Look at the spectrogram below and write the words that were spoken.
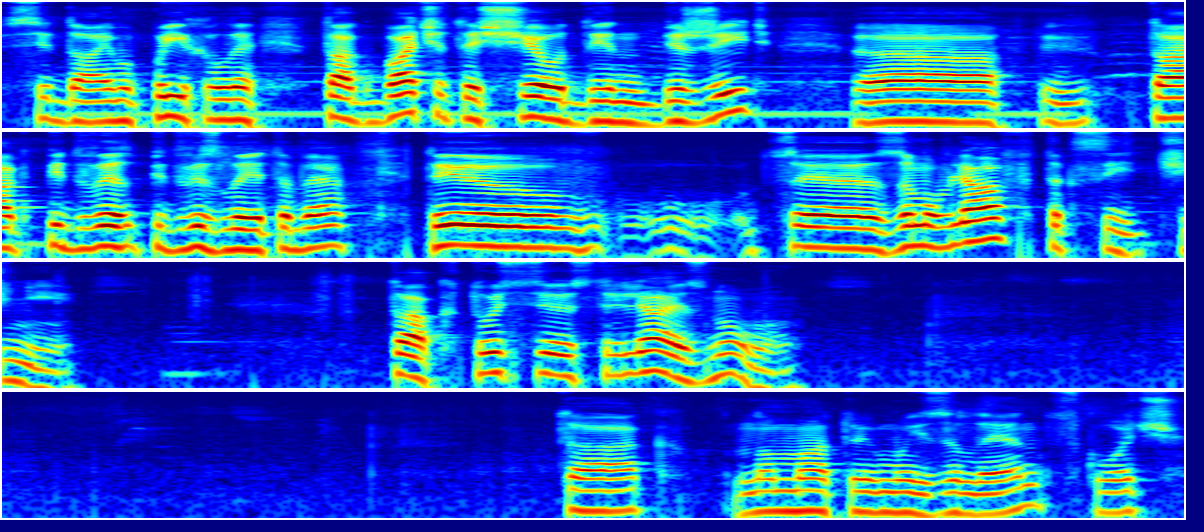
сідаємо, поїхали. Так, бачите, ще один біжить. Е, так, підвезли тебе. Ти це замовляв таксі чи ні? Так, хтось е, стріляє знову. Так, наматуємо ізолент, скотч.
